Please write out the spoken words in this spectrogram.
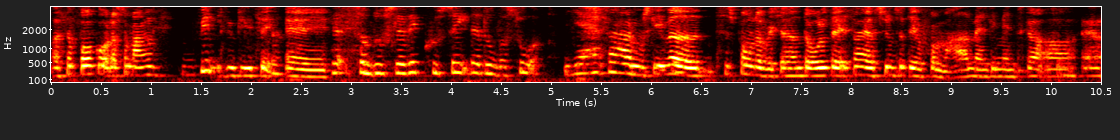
og så foregår der så mange vildt hyggelige ting. Øh, Ja, som du slet ikke kunne se, da du var sur. Ja, så har det måske været tidspunkter, hvis jeg havde en dårlig dag, så har jeg syntes, at det jo for meget med alle de mennesker, og øh,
